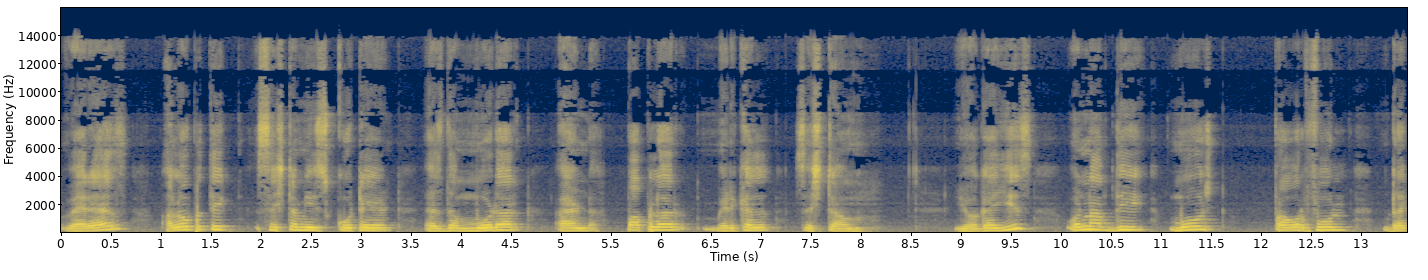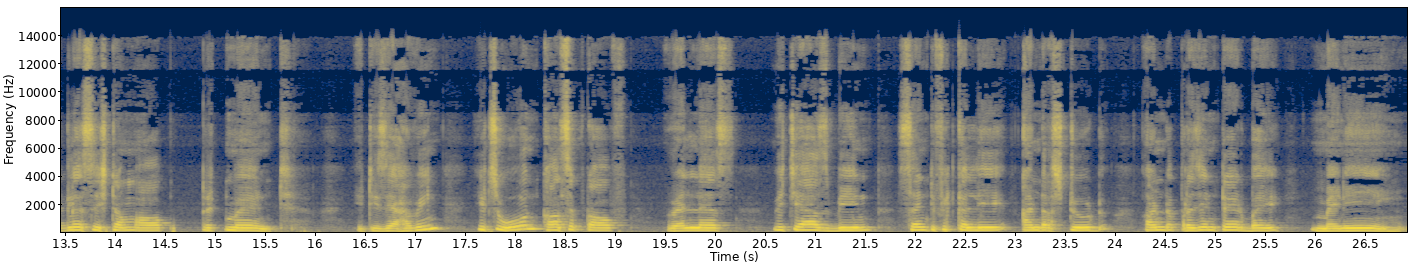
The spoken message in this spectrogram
whereas allopathic system is quoted as the modern and popular medical system. Yoga is one of the most powerful drugless system of treatment. It is having its own concept of wellness which has been scientifically understood and presented by many.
